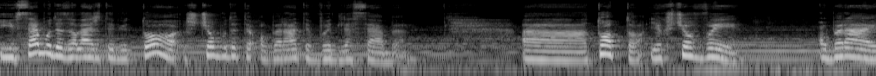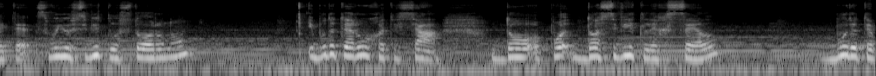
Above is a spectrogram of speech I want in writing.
І все буде залежати від того, що будете обирати ви для себе. Е, тобто, якщо ви обираєте свою світлу сторону і будете рухатися до, до світлих сил, будете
